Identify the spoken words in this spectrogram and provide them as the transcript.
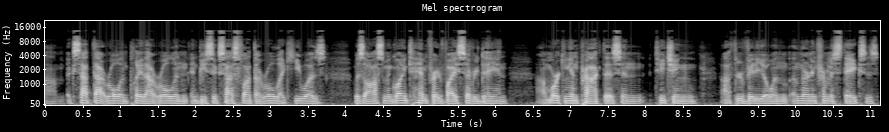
um, accept that role and play that role and, and be successful at that role like he was was awesome. And going to him for advice every day and um, working in practice and teaching uh, through video and, and learning from mistakes has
